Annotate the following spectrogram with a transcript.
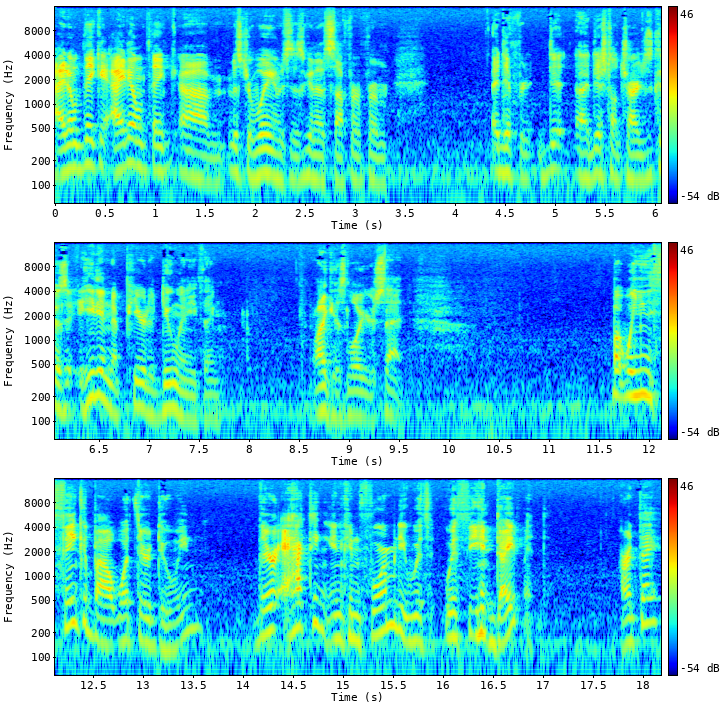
I don't think I don't think um, Mr. Williams is going to suffer from a different di- additional charges because he didn't appear to do anything, like his lawyer said. But when you think about what they're doing, they're acting in conformity with with the indictment, aren't they?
